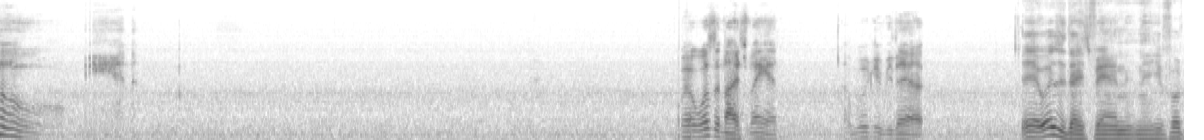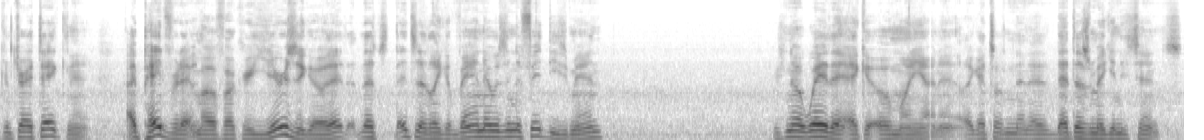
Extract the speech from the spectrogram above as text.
Oh, man. Well, it was a nice van. I will give you that. Yeah, it was a nice van, and he fucking tried taking it. I paid for that motherfucker years ago. That that's that's a, like a van that was in the fifties, man. There's no way that I could owe money on it. Like I told him that uh, that doesn't make any sense.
